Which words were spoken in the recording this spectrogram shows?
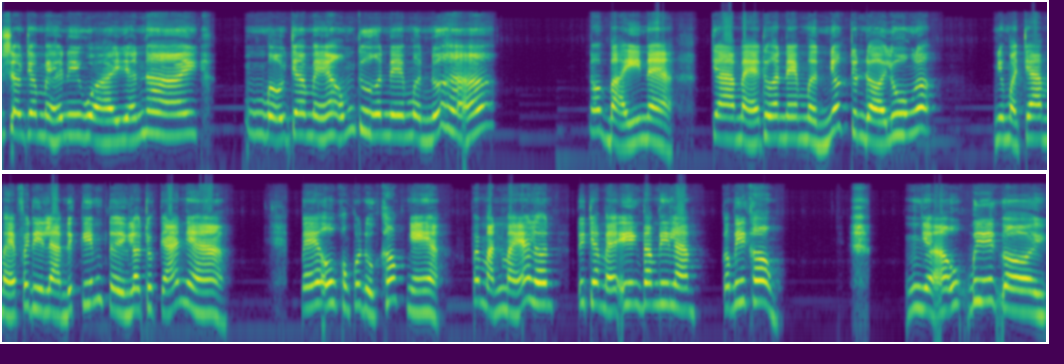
Sao cha mẹ đi hoài vậy anh hai? Bộ cha mẹ không thương anh em mình nữa hả? Nói bậy nè, cha mẹ thương anh em mình nhất trên đời luôn đó. Nhưng mà cha mẹ phải đi làm để kiếm tiền lo cho cả nhà. Bé Út không có được khóc nha, phải mạnh mẽ lên để cha mẹ yên tâm đi làm, có biết không? Dạ Út biết rồi,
